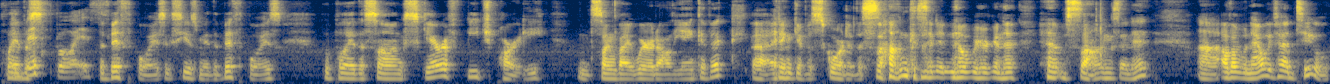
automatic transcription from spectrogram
play the the, Bith boys. the Bith Boys, excuse me, the Bith Boys, who play the song Scarif Beach Party, sung by Weird Al Yankovic. Uh, I didn't give a score to the song because I didn't know we were going to have songs in it. Uh, although now we've had two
